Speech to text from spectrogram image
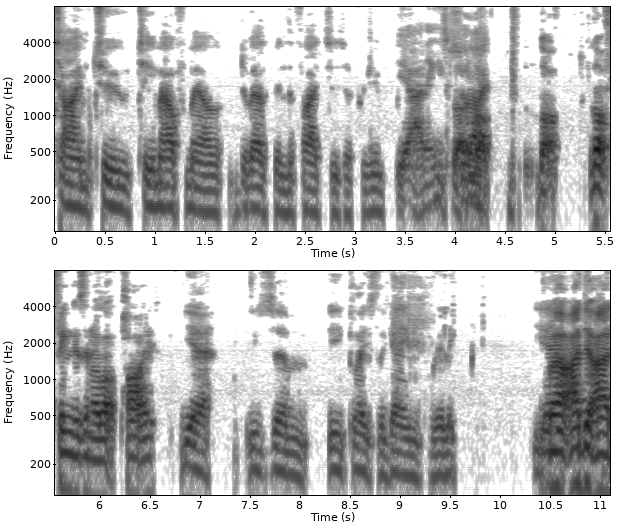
time to Team Alpha Male developing the fighters, I presume. Yeah, I think he's got So, a lot, lot, of, lot of fingers and a lot of pie. Yeah, he's um he plays the game really. Yeah, Well, I,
